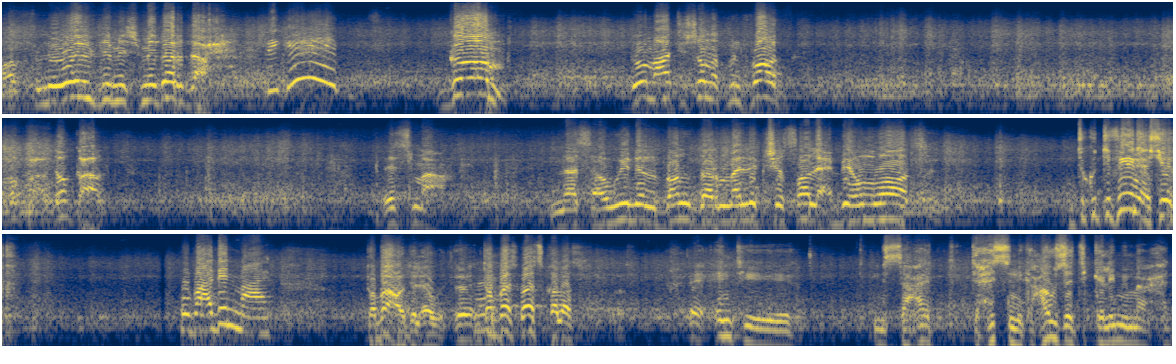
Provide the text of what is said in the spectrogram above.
أصل ولدي مش مدردح. بجد؟ قوم قوم هات الشنط من فوق. اقعد اقعد. اسمع نساوين البندر مالكش صالح بهم واصل. انت كنت فين يا شيخ؟ وبعدين معاك. طب اقعد الأول. أه، طب بس بس خلاص. أه، انت من ساعات تحس انك عاوزة تتكلمي مع حد؟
